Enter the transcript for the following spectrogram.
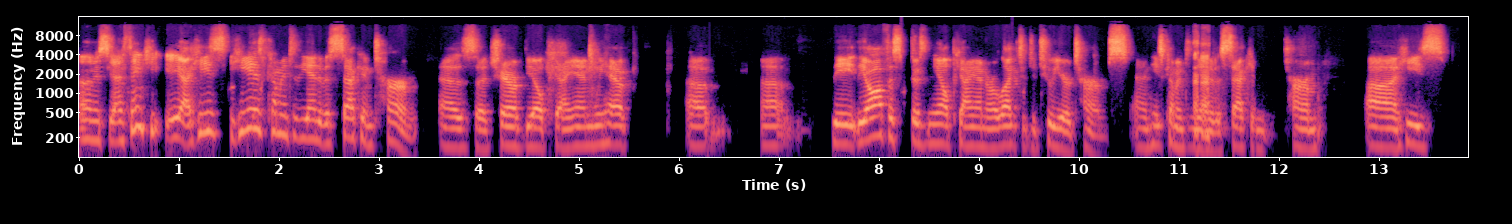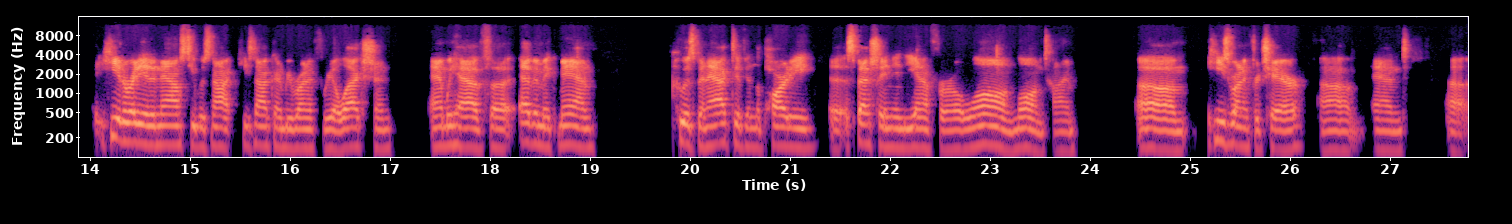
uh, Let me see. I think he, yeah, he's he is coming to the end of his second term as uh, chair of the LPIN. We have um, um, the the officers in the LPIN are elected to two year terms, and he's coming to the end of his second term. Uh, he's he had already announced he was not he's not going to be running for reelection, and we have uh, Evan McMahon, who has been active in the party, uh, especially in Indiana, for a long, long time. Um, he's running for chair, um, and uh,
